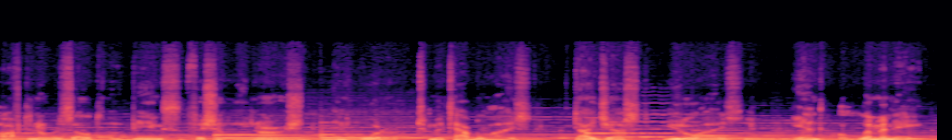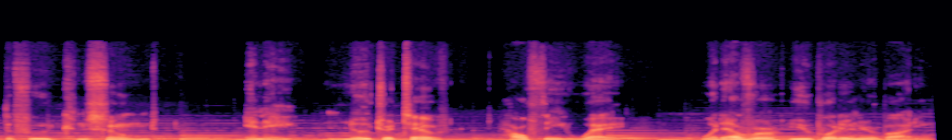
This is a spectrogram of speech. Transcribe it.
often a result of being sufficiently nourished in order to metabolize, digest, utilize, and eliminate the food consumed in a nutritive, healthy way. Whatever you put in your body,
